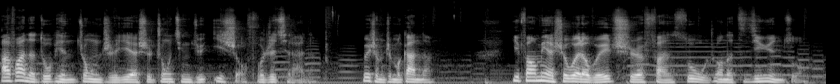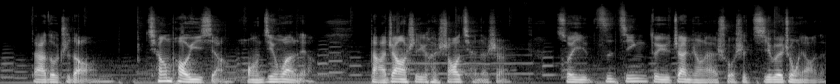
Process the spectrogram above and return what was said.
阿富汗的毒品种植业是中情局一手扶植起来的。为什么这么干呢？一方面是为了维持反苏武装的资金运作，大家都知道，枪炮一响，黄金万两。打仗是一个很烧钱的事儿，所以资金对于战争来说是极为重要的。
